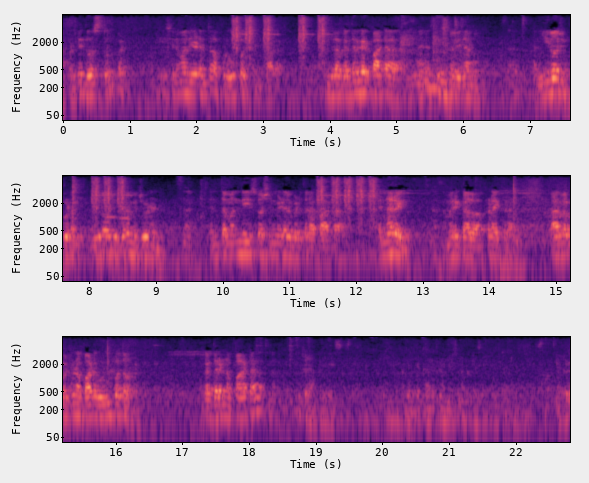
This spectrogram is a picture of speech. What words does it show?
అప్పటికే దోస్తు బట్ ఈ సినిమా తీయడంతో అప్పుడు ఊపు వచ్చింది బాగా. అందులో గద్దర్ గారి పాట ఆయన తీసిన విధానం. అది ఈ రోజు కూడా ఈ రోజు కూడా మీరు చూడండి. ఎంతమంది సోషల్ మీడియాలో పెడతారు ఆ పాట? ఎన్ఆర్ఐలు అమెరికాలో అక్కడ ఇక్కడ కారులో పెట్టుకుని ఆ పాట ఊగిపోతూ ఉంటాడు గద్దర్ అన్న పాట ఇక్కడ అక్కడ చేసేస్తాం ఇక్కడ ఎప్పుడు కార్యక్రమం ఎక్కడ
